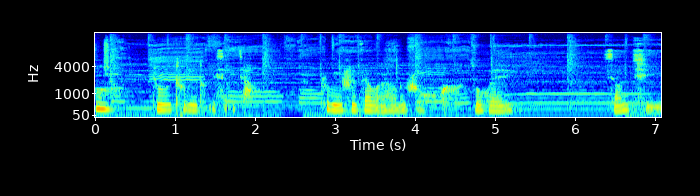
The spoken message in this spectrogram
嗯，就是特别特别想家，特别是在晚上的时候，就会想起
